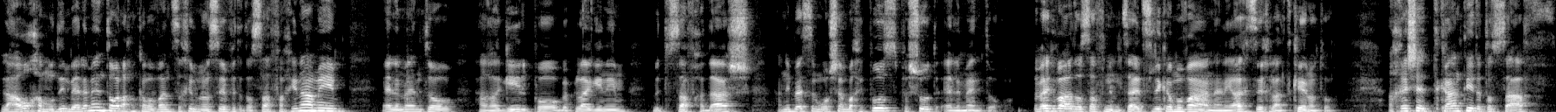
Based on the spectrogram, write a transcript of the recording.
לערוך עמודים באלמנטור, אנחנו כמובן צריכים להוסיף את התוסף החינמי, אלמנטור הרגיל פה בפלאגינים, בתוסף חדש. אני בעצם רושם בחיפוש פשוט אלמנטור. וכבר התוסף נמצא אצלי כמובן, אני רק צריך לעדכן אותו. אחרי שהתקנתי את התוסף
